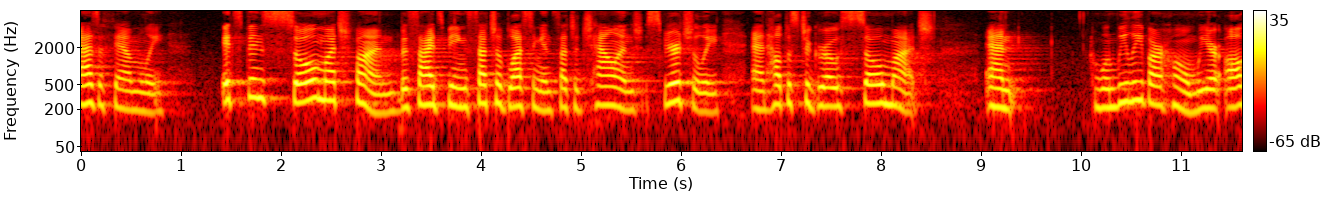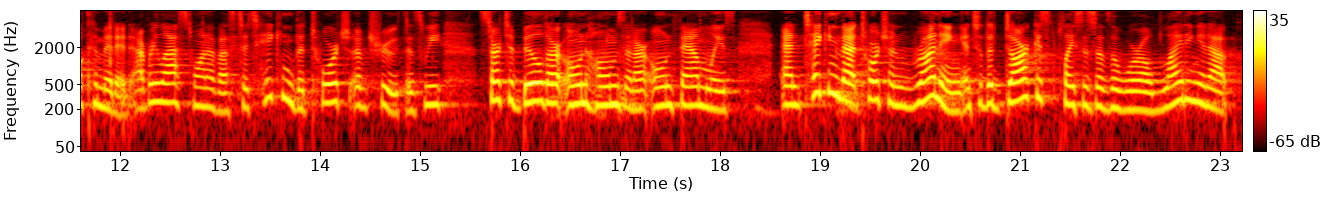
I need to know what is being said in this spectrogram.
as a family it's been so much fun, besides being such a blessing and such a challenge spiritually, and helped us to grow so much. And when we leave our home, we are all committed, every last one of us, to taking the torch of truth as we start to build our own homes and our own families, and taking that torch and running into the darkest places of the world, lighting it up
